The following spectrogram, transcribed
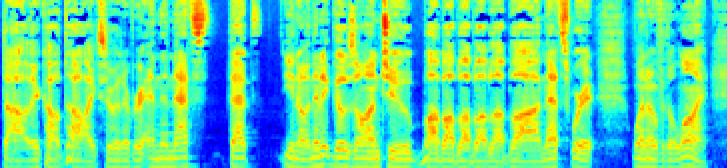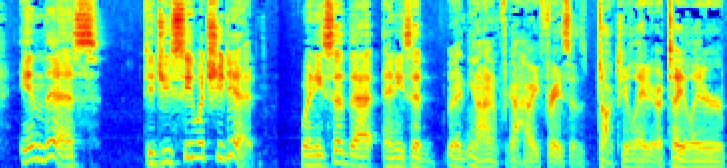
Dal- they're called Daleks or whatever, and then that's that's you know, and then it goes on to blah blah blah blah blah blah, and that's where it went over the line. In this, did you see what she did when he said that? And he said, uh, you know, I forgot how he phrased it. Talk to you later. I'll tell you later.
